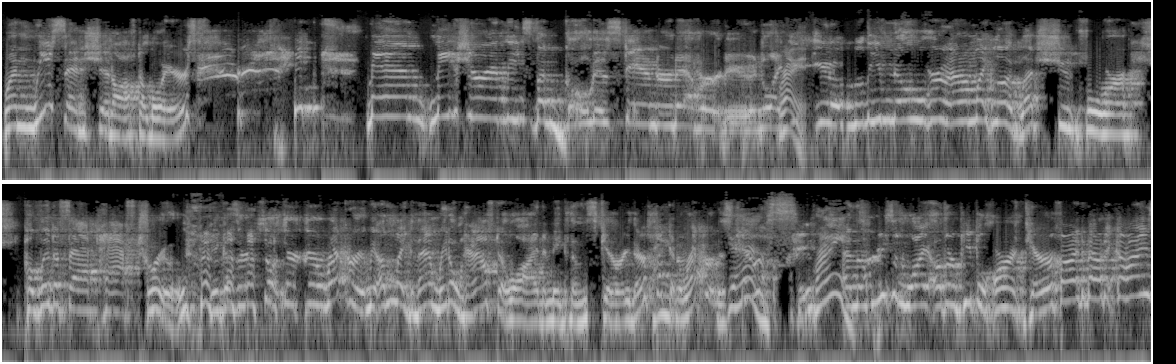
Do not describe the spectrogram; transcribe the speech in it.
When we send shit off to lawyers, man, make sure it meets the goldest standard ever, dude. Like, right. you know, leave no room. And I'm like, look, let's shoot for PolitiFact half true because they're so their, their record. I mean, unlike them, we don't have to lie to make them scary. Their fucking record is yes, terrifying. Right. And the reason why other people aren't terrified about it, guys,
